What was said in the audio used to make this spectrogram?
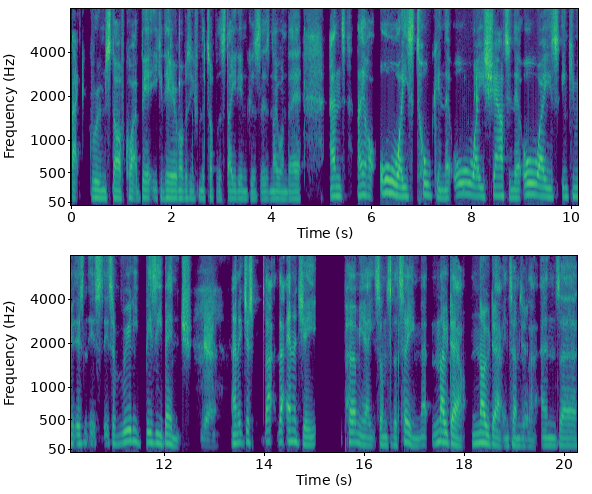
backroom staff quite a bit. You can hear them obviously from the top of the stadium because there's no one there, and they are always talking. They're always shouting. They're always in community. It's it's a really busy bench yeah. and it just that that energy permeates onto the team that no doubt no doubt in terms Yeah. of that and uh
